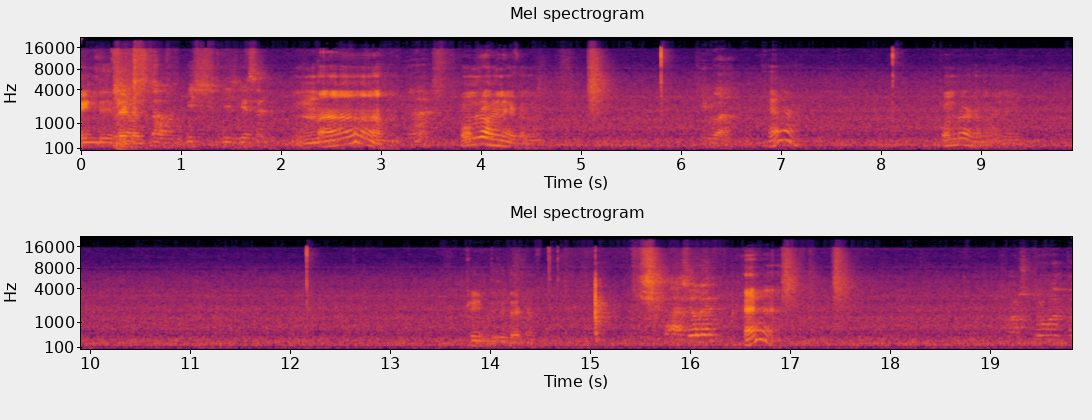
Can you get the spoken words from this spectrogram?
প্রিন্ট দিয়ে দেখেন না হ্যাঁ? পনেরো হয়নি এখনও। হ্যাঁ পনেরো এখনও হয়নি। প্রিন্ট দিয়ে দেখেন। হ্যাঁ কাস্টমার তো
